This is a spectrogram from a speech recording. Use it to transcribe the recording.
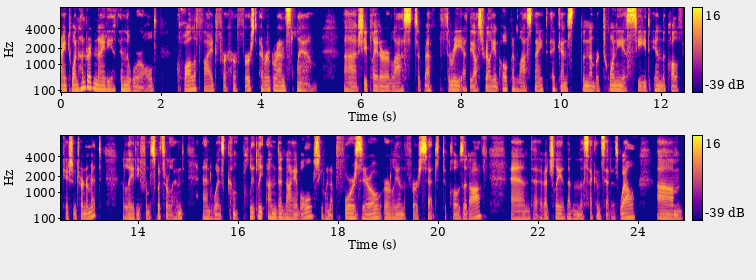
ranked 190th in the world, qualified for her first ever Grand Slam. Uh, she played her last uh, three at the Australian Open last night against the number 20th seed in the qualification tournament, a lady from Switzerland, and was completely undeniable. She went up 4 0 early in the first set to close it off, and uh, eventually, and then in the second set as well. Um,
